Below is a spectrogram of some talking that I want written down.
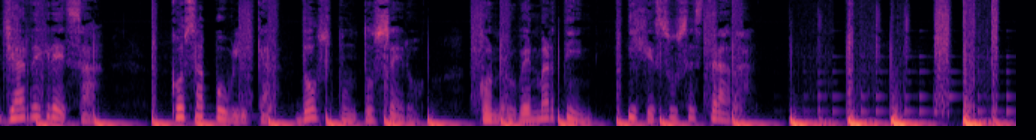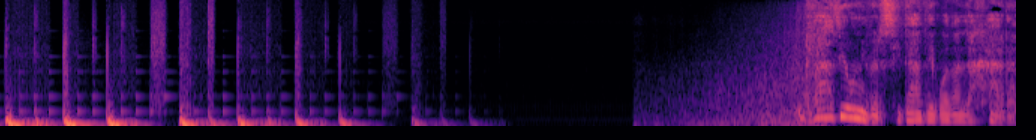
Ya regresa Cosa Pública 2.0 con Rubén Martín y Jesús Estrada. Radio Universidad de Guadalajara,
